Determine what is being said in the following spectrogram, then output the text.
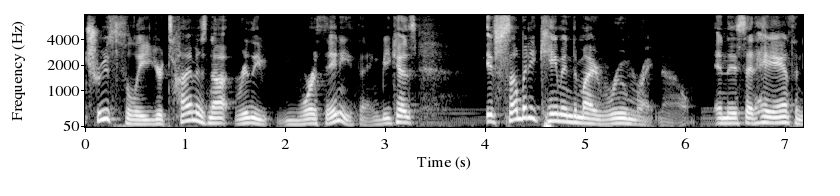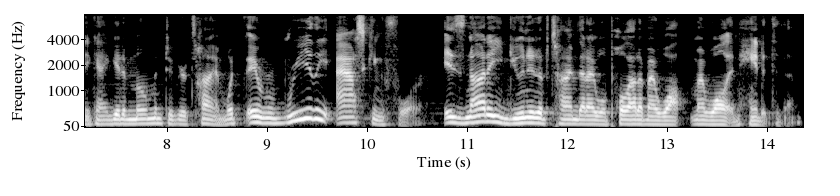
truthfully, your time is not really worth anything because if somebody came into my room right now and they said, Hey, Anthony, can I get a moment of your time? What they're really asking for is not a unit of time that I will pull out of my, wa- my wallet and hand it to them.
